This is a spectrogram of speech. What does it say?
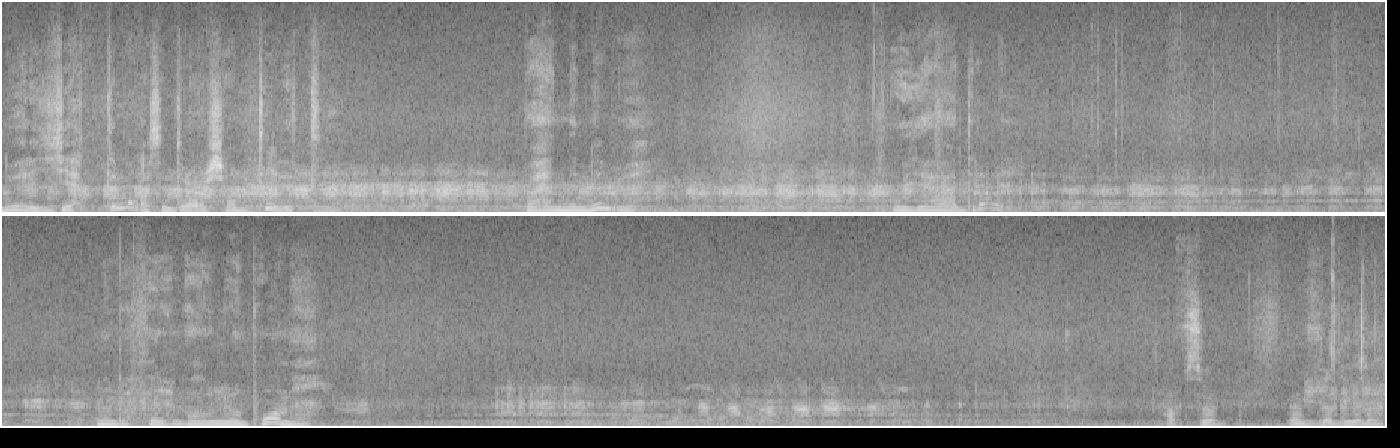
Nu är det jättemånga som drar samtidigt. Vad händer nu? Åh jädrar. Men varför, vad håller de på med? Havsörn. Vänstra delen.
